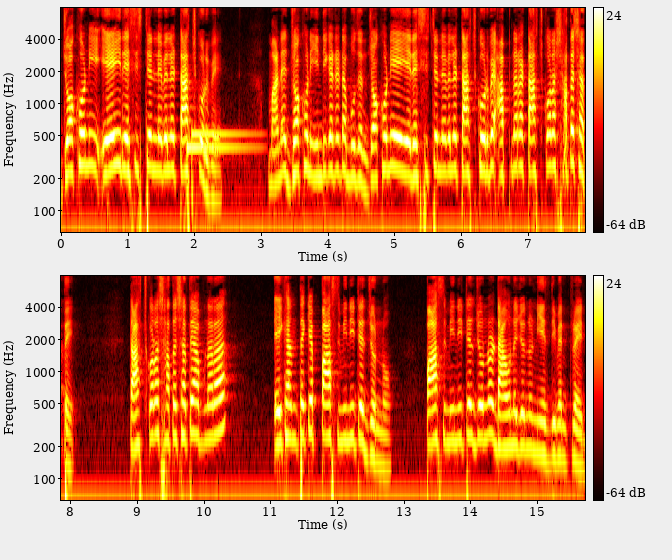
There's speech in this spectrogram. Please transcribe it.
যখনই এই রেসিস্ট্যান্ট লেভেলে টাচ করবে মানে যখন ইন্ডিকেটারটা বুঝেন, যখনই এই রেসিস্ট্যান্ট লেভেলে টাচ করবে, আপনারা টাচ করার সাথে সাথে টাচ করার সাথে সাথে আপনারা এইখান থেকে পাঁচ মিনিটের জন্য, পাঁচ মিনিটের জন্য ডাউনের জন্য নিয়ে দিবেন ট্রেড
